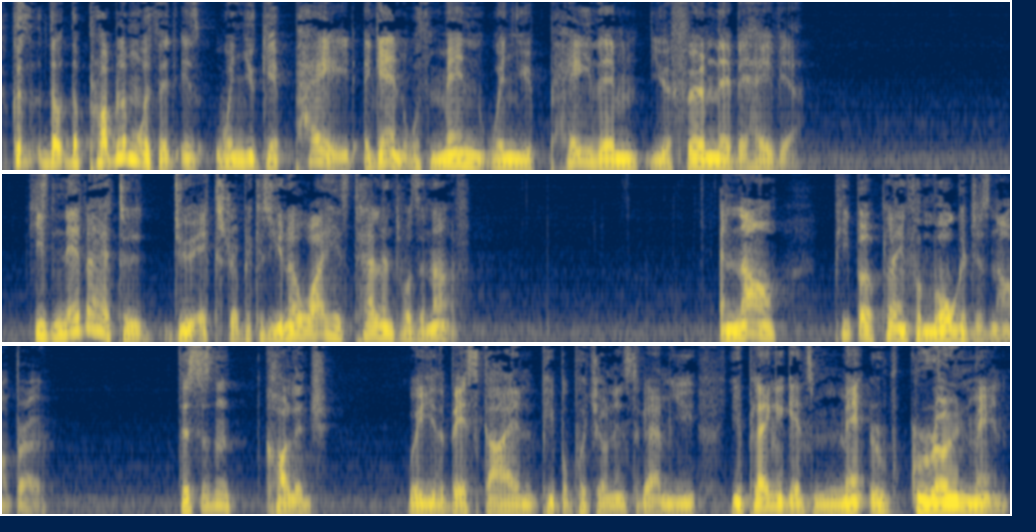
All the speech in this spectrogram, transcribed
Because the, the problem with it is when you get paid, again, with men, when you pay them, you affirm their behavior. He's never had to do extra because you know why? His talent was enough. And now people are playing for mortgages now, bro. This isn't college where you're the best guy and people put you on Instagram. You, you're playing against men, grown men.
